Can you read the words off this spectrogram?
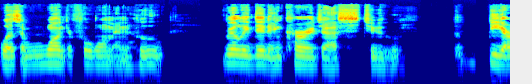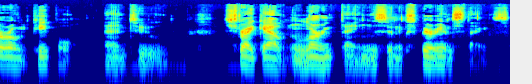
was a wonderful woman who really did encourage us to be our own people and to strike out and learn things and experience things.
